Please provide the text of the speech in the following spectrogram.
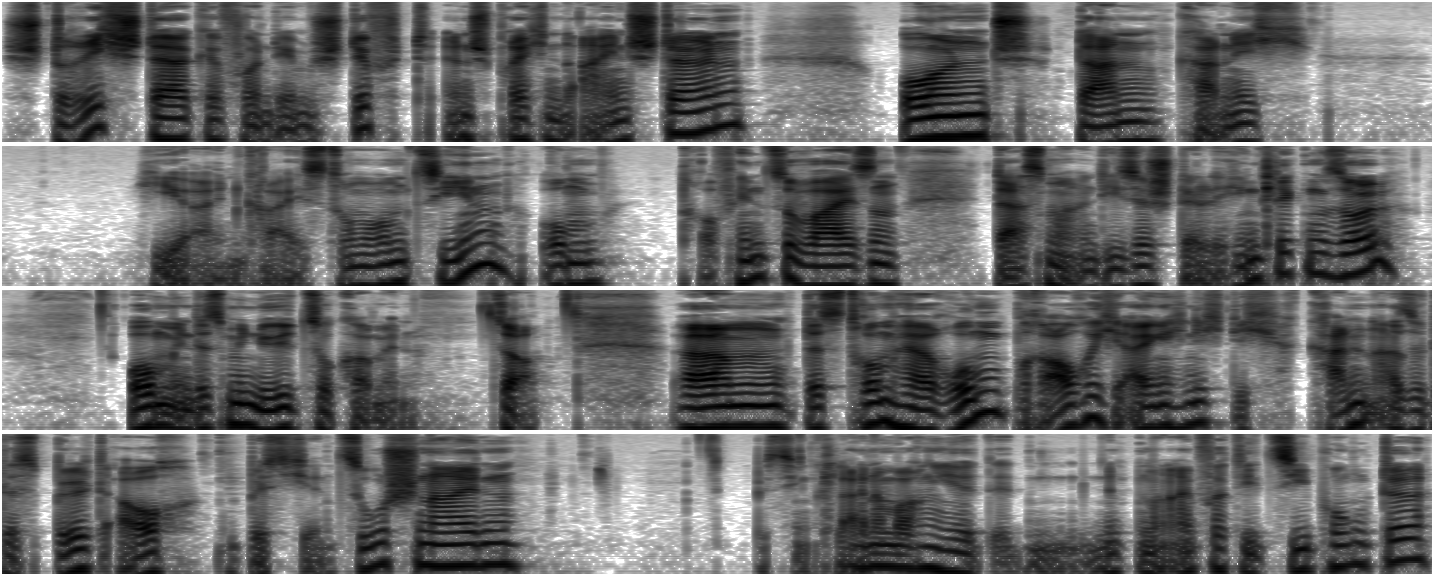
Strichstärke von dem Stift entsprechend einstellen und dann kann ich hier einen Kreis drumherum ziehen, um darauf hinzuweisen, dass man an diese Stelle hinklicken soll, um in das Menü zu kommen. So, ähm, das Drumherum brauche ich eigentlich nicht. Ich kann also das Bild auch ein bisschen zuschneiden, ein bisschen kleiner machen. Hier äh, nimmt man einfach die Ziehpunkte,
